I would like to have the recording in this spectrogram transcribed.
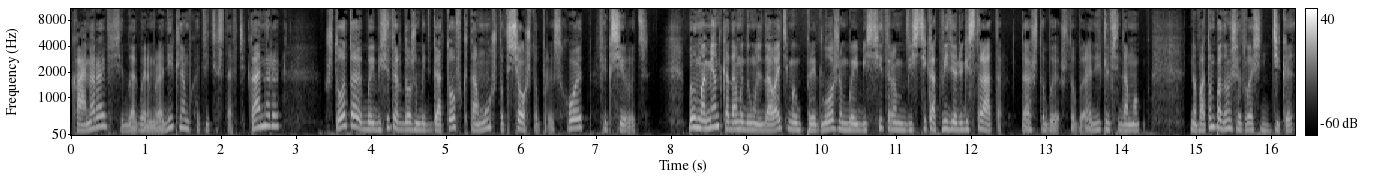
камера, всегда говорим родителям, хотите, ставьте камеры, что-то, бейбиситер должен быть готов к тому, что все, что происходит, фиксируется. Был момент, когда мы думали, давайте мы предложим бейбиситерам вести как видеорегистратор, да, чтобы, чтобы родитель всегда мог... Но потом подумали, что это вообще дико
